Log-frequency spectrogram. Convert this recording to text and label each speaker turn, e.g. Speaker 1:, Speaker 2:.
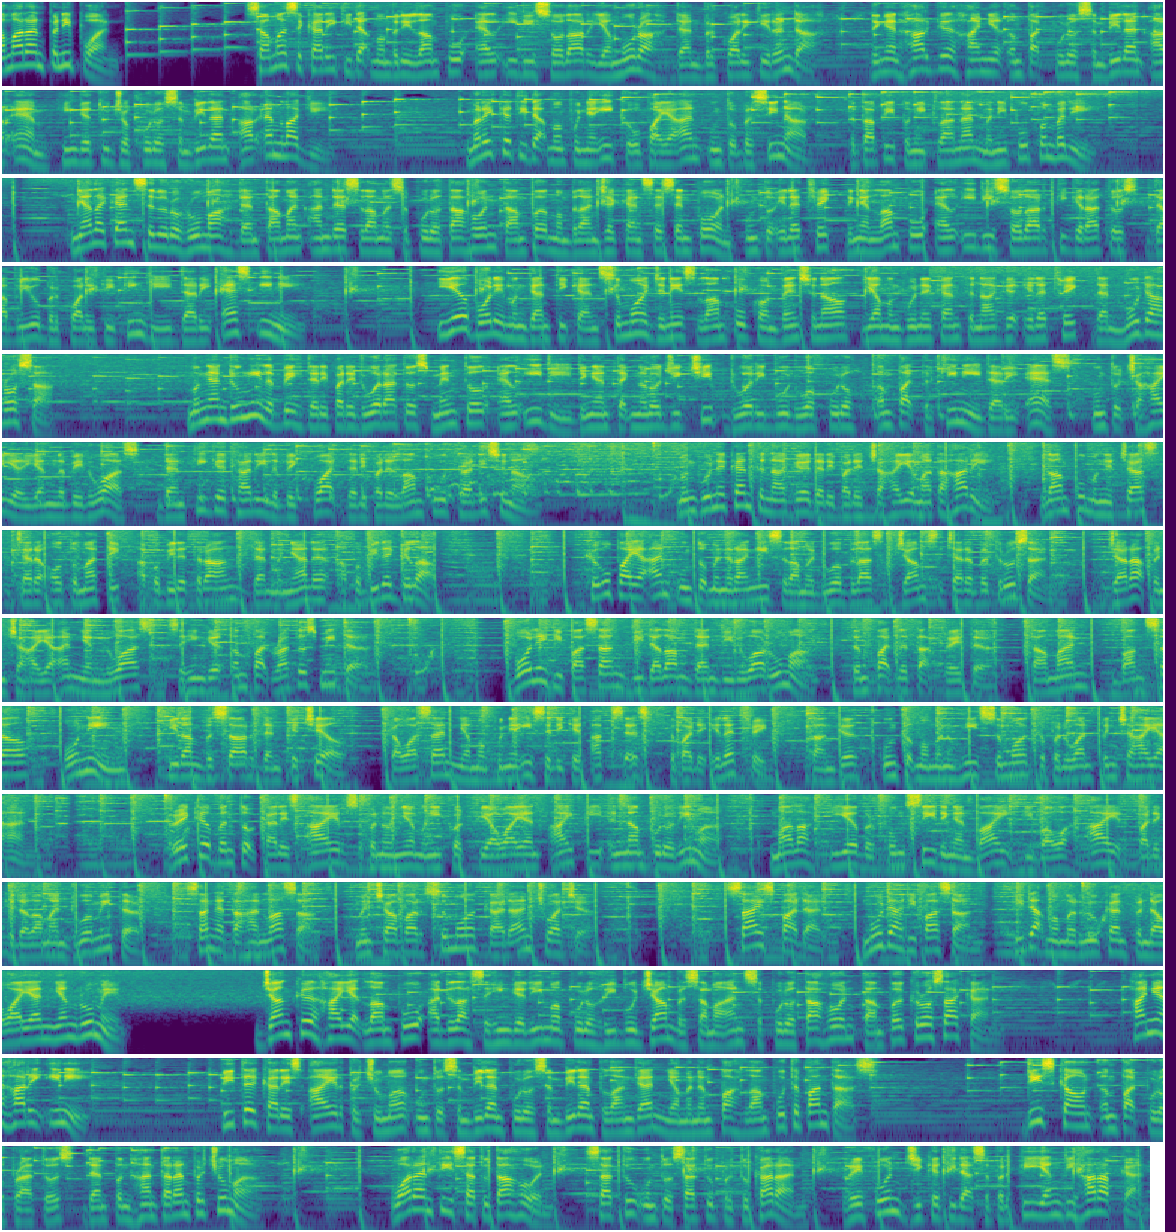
Speaker 1: Amaran penipuan Sama sekali tidak memberi lampu LED solar yang murah dan berkualiti rendah dengan harga hanya 49 RM hingga 79 RM lagi. Mereka tidak mempunyai keupayaan untuk bersinar tetapi pengiklanan menipu pembeli. Nyalakan seluruh rumah dan taman anda selama 10 tahun tanpa membelanjakan sesen pun untuk elektrik dengan lampu LED solar 300W berkualiti tinggi dari S ini. Ia boleh menggantikan semua jenis lampu konvensional yang menggunakan tenaga elektrik dan mudah rosak. Mengandungi lebih daripada 200 mentol LED dengan teknologi chip 2024 terkini dari S untuk cahaya yang lebih luas dan tiga kali lebih kuat daripada lampu tradisional. Menggunakan tenaga daripada cahaya matahari, lampu mengecas secara automatik apabila terang dan menyala apabila gelap. Keupayaan untuk menerangi selama 12 jam secara berterusan, jarak pencahayaan yang luas sehingga 400 meter. Boleh dipasang di dalam dan di luar rumah, tempat letak kereta, taman, bangsal, awning, kilang besar dan kecil, kawasan yang mempunyai sedikit akses kepada elektrik, tangga untuk memenuhi semua keperluan pencahayaan. Reka bentuk kalis air sepenuhnya mengikut piawaian IP65, malah ia berfungsi dengan baik di bawah air pada kedalaman 2 meter, sangat tahan lasa, mencabar semua keadaan cuaca. Saiz padat, mudah dipasang, tidak memerlukan pendawaian yang rumit. Jangka hayat lampu adalah sehingga 50,000 jam bersamaan 10 tahun tanpa kerosakan. Hanya hari ini, Peter karis air percuma untuk 99 pelanggan yang menempah lampu terpantas. Diskaun 40% dan penghantaran percuma. Waranti 1 tahun, satu untuk satu pertukaran, refund jika tidak seperti yang diharapkan.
